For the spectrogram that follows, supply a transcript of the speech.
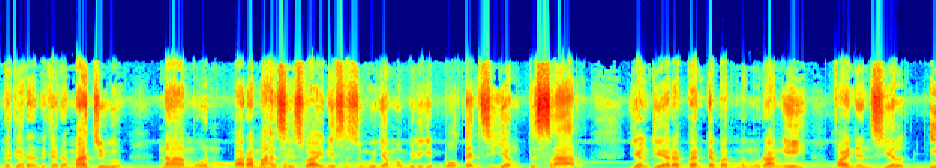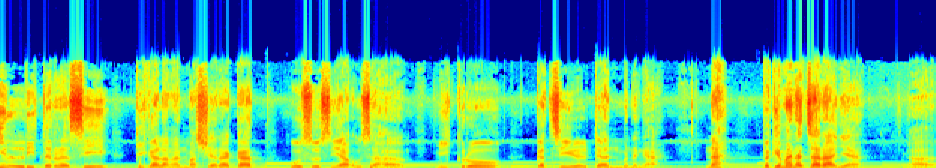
negara-negara maju, namun para mahasiswa ini sesungguhnya memiliki potensi yang besar yang diharapkan dapat mengurangi financial illiteracy di kalangan masyarakat, khususnya usaha mikro, kecil, dan menengah. Nah, bagaimana caranya? Uh,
